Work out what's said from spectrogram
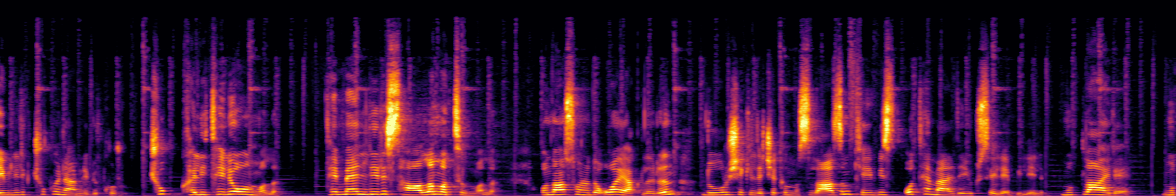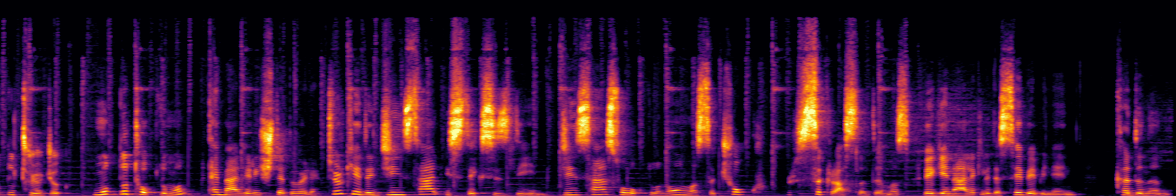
Evlilik çok önemli bir kurum. Çok kaliteli olmalı. Temelleri sağlam atılmalı. Ondan sonra da o ayakların doğru şekilde çakılması lazım ki biz o temelde yükselebilelim. Mutlu aile, mutlu çocuk, Mutlu toplumun temelleri işte böyle. Türkiye'de cinsel isteksizliğin, cinsel soğukluğun olması çok sık rastladığımız ve genellikle de sebebinin kadının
